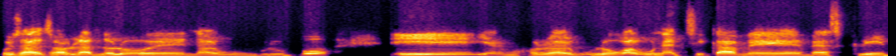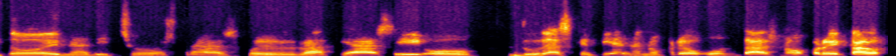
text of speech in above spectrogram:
pues hablándolo en algún grupo, y, a lo mejor luego alguna chica me, ha escrito y me ha dicho, ostras, pues gracias, y, o dudas que tienen o preguntas, ¿no? Porque claro,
